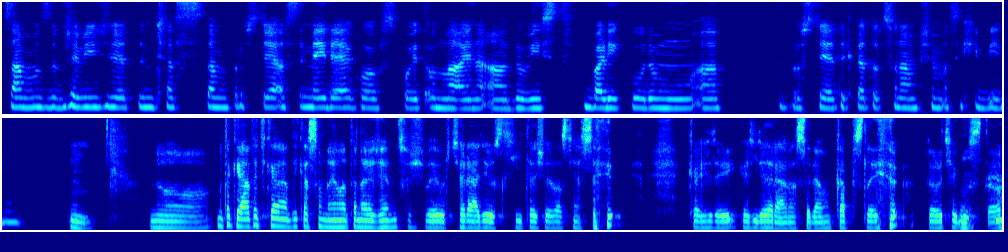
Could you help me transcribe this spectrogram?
sám moc dobře víš, že ten čas tam prostě asi nejde jako spojit online a dovíst balíku domů a to prostě je teďka to, co nám všem asi chybí. No. Hmm. No, no tak já teďka, teďka jsem najel ten režim, což vy určitě rádi uslyšíte, že vlastně si každý, každý den ráno si dám kapsly Dolce Gusto.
